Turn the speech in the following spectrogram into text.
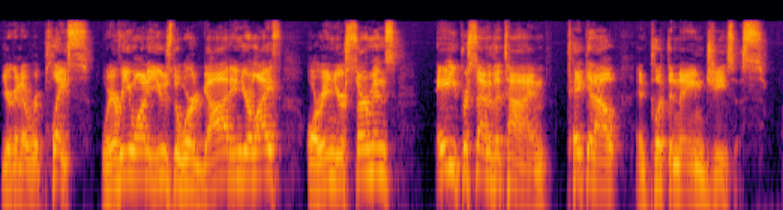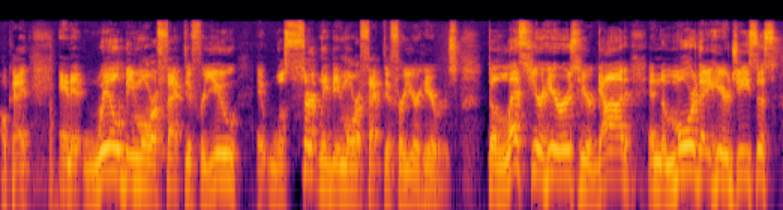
You're going to replace wherever you want to use the word God in your life or in your sermons, 80% of the time, take it out and put the name Jesus. Okay? And it will be more effective for you. It will certainly be more effective for your hearers. The less your hearers hear God and the more they hear Jesus,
